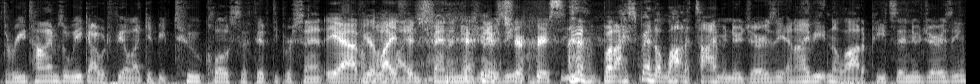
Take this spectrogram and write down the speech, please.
three times a week, I would feel like it'd be too close to fifty percent. Yeah, of your my life in spent in New Jersey. Jersey. but I spend a lot of time in New Jersey, and I've eaten a lot of pizza in New Jersey,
